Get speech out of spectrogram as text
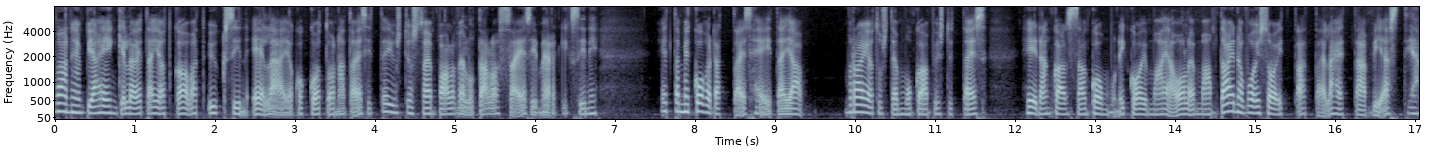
vanhempia henkilöitä, jotka ovat yksin elää joko kotona tai sitten just jossain palvelutalossa esimerkiksi, niin että me kohdattaisiin heitä ja rajoitusten mukaan pystyttäisiin heidän kanssaan kommunikoimaan ja olemaan. Mutta aina voi soittaa tai lähettää viestiä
